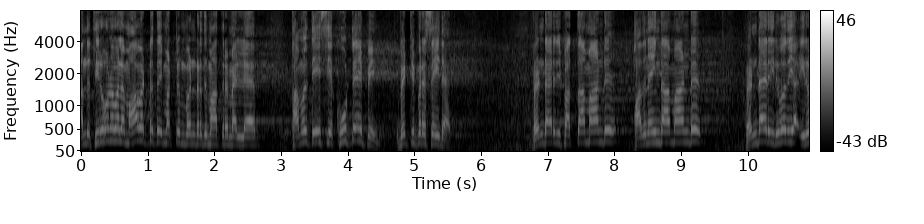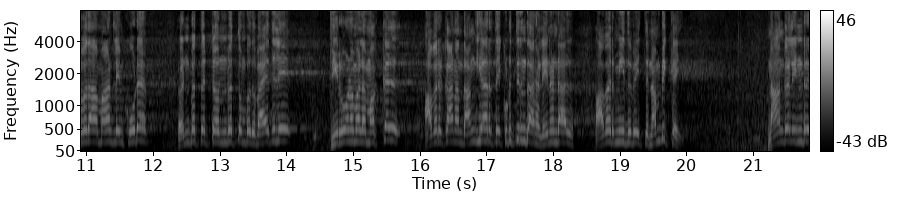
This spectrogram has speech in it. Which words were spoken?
அந்த திருவோணமலை மாவட்டத்தை மட்டும் வென்றது மாத்திரமல்ல தமிழ் தேசிய கூட்டமைப்பை வெற்றி பெற செய்தார். ரெண்டாயிரத்தி பத்தாம் ஆண்டு பதினைந்தாம் ஆண்டு ரெண்டாயிரத்தி இருபது இருபதாம் ஆண்டிலையும் கூட எண்பத்தெட்டு எண்பத்தொன்பது வயதிலே திருவண்ணாமலை மக்கள் அவருக்கான அந்த அங்கீகாரத்தை கொடுத்திருந்தார்கள். ஏனென்றால் அவர் மீது வைத்த நம்பிக்கை நாங்கள் இன்று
